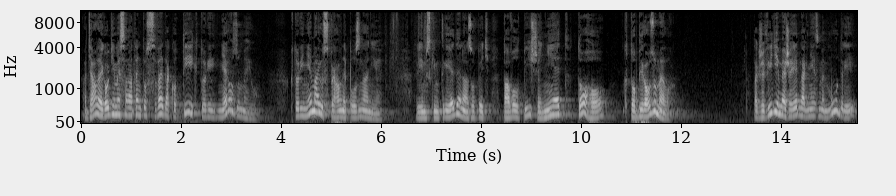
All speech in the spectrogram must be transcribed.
A ďalej rodíme sa na tento svet ako tí, ktorí nerozumejú, ktorí nemajú správne poznanie. Rímským 3.11 opäť Pavol píše, nie toho, kto by rozumel. Takže vidíme, že jednak nie sme múdri,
